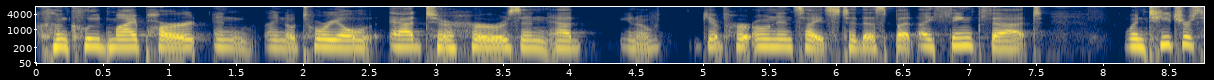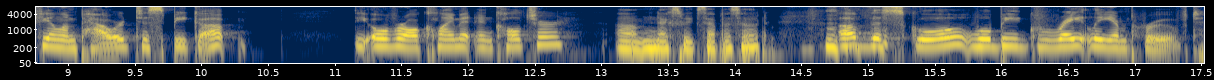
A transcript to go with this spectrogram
conclude my part, and I know Tori will add to hers and add, you know, give her own insights to this. But I think that when teachers feel empowered to speak up, the overall climate and culture, um, next week's episode, of the school will be greatly improved.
